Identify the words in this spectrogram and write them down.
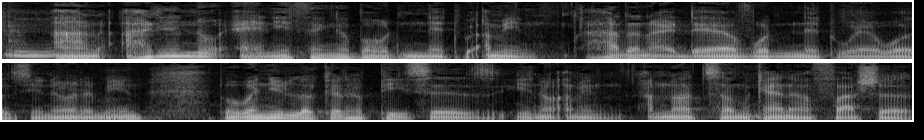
mm-hmm. and I didn't know anything about knitwear. I mean, I had an idea of what knitwear was, you know what I mean? But when you look at her pieces, you know, I mean, I'm not some kind of fashion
